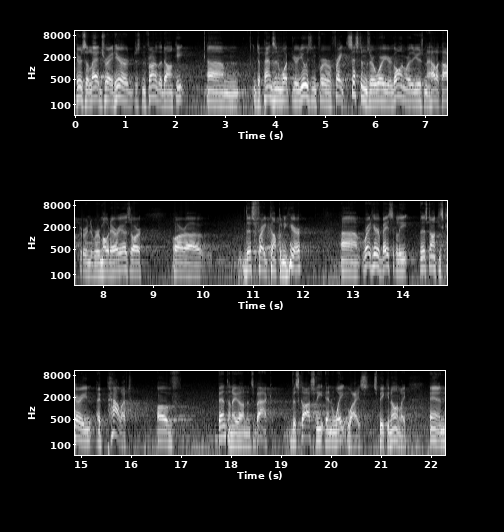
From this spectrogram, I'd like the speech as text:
here's a ledge right here just in front of the donkey. Um, it depends on what you're using for freight systems or where you're going, whether you're using a helicopter into remote areas or, or uh, this freight company here. Uh, right here, basically, this donkey's carrying a pallet of bentonite on its back, viscosity and weight-wise, speaking only and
